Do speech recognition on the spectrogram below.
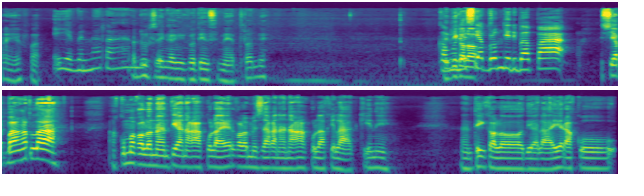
Reva? iya beneran Aduh saya nggak ngikutin sinetron deh. kamu jadi udah kalau- siap belum jadi bapak Siap banget lah. Aku mah kalau nanti anak aku lahir, kalau misalkan anak aku laki-laki nih, nanti kalau dia lahir aku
